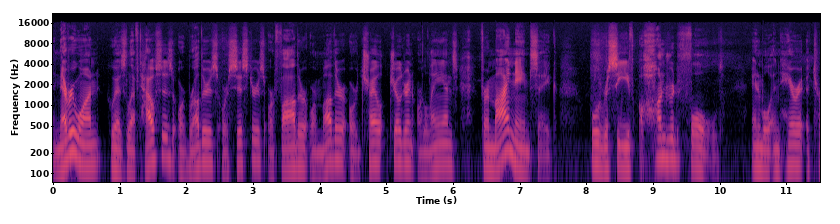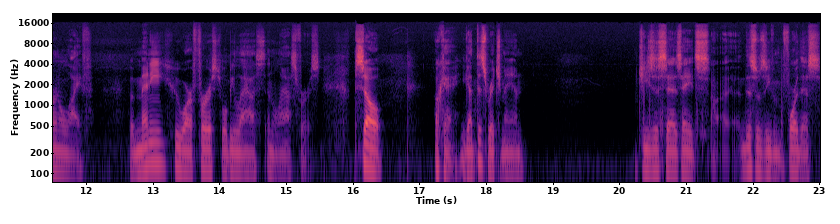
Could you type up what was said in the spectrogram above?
And everyone who has left houses, or brothers, or sisters, or father, or mother, or chil- children, or lands, for my name's sake, will receive a hundredfold and will inherit eternal life. But many who are first will be last, and the last first. So, okay, you got this rich man. Jesus says, "Hey, it's uh, this was even before this.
